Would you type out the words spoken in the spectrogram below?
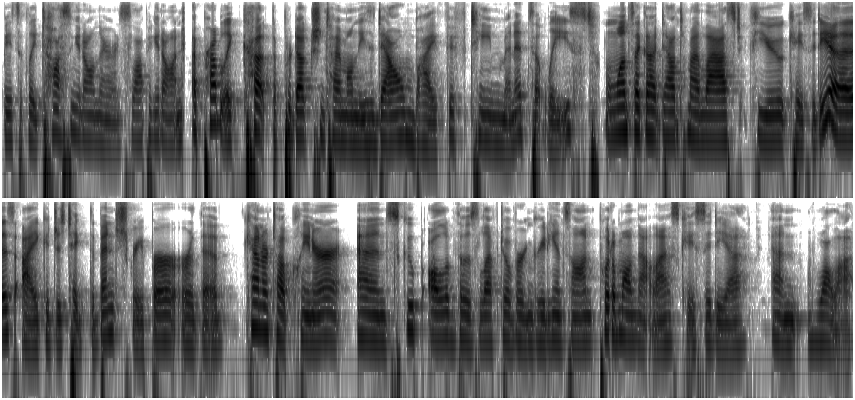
basically tossing it on there and slapping it on. I probably cut the production time on these down by 15 minutes at least. once I got down to my last few quesadillas, I could just take the bench scraper or the countertop cleaner and scoop all of those leftover ingredients on, put them on that last quesadilla, and voila,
